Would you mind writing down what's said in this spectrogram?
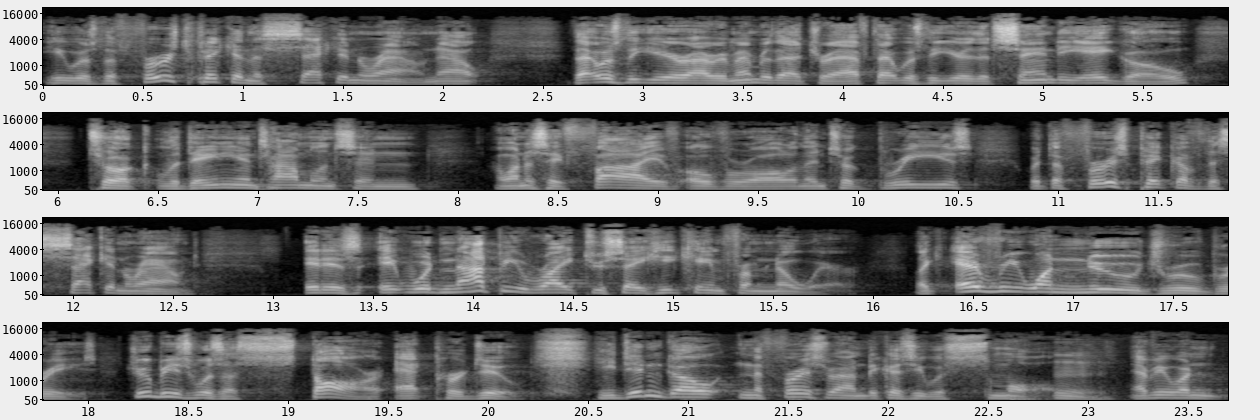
He was the first pick in the second round. Now, that was the year, I remember that draft. That was the year that San Diego took LaDainian Tomlinson, I want to say five overall, and then took Brees with the first pick of the second round. It is. It would not be right to say he came from nowhere. Like everyone knew Drew Brees. Drew Brees was a star at Purdue. He didn't go in the first round because he was small. Hmm. Everyone,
